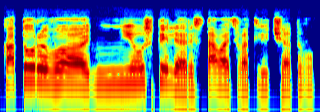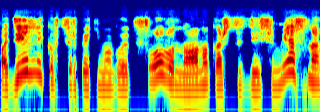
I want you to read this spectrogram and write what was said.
которого не успели арестовать, в отличие от его подельников, терпеть не могу это слово, но оно, кажется, здесь уместно.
